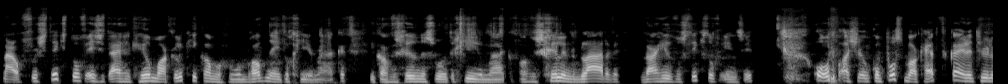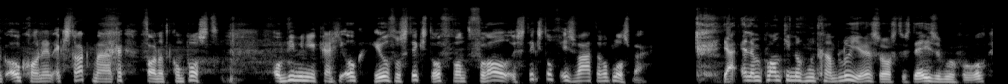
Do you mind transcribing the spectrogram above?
Nou, voor stikstof is het eigenlijk heel makkelijk. Je kan bijvoorbeeld brandnetelgier maken. Je kan verschillende soorten gieren maken van verschillende bladeren waar heel veel stikstof in zit. Of als je een compostbak hebt, kan je natuurlijk ook gewoon een extract maken van het compost. Op die manier krijg je ook heel veel stikstof, want vooral stikstof is wateroplosbaar. Ja, en een plant die nog moet gaan bloeien, zoals dus deze bijvoorbeeld,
